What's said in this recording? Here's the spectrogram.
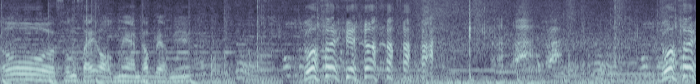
โอ้สงสัยออกแมนครับแบบนี้โอ้ยโอ้ย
